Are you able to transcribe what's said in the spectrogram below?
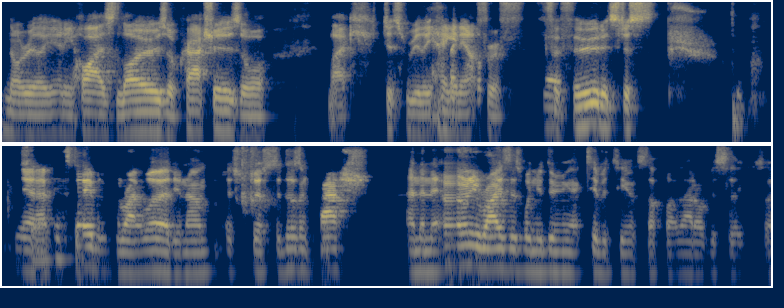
not really any highs, lows, or crashes, or like just really hanging out for f- Yeah. for food. It's just Yeah, I think stable is the right word. You know, it's just it doesn't crash, and then it only rises when you're doing activity and stuff like that. Obviously, so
